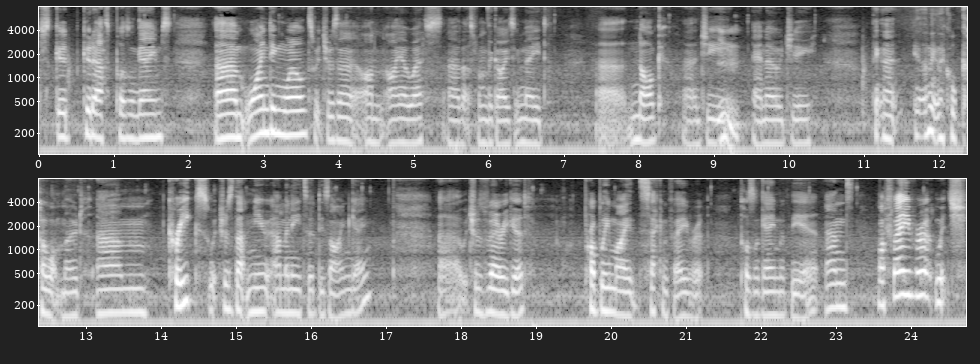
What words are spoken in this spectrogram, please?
just good, good ass puzzle games. Um, Winding Worlds, which was uh, on iOS. Uh, that's from the guys who made uh, GNOG, uh, G N O G. I think that I think they're called co-op mode. Um, Creaks, which was that new Amanita design game, uh, which was very good. Probably my second favorite puzzle game of the year, and my favorite, which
